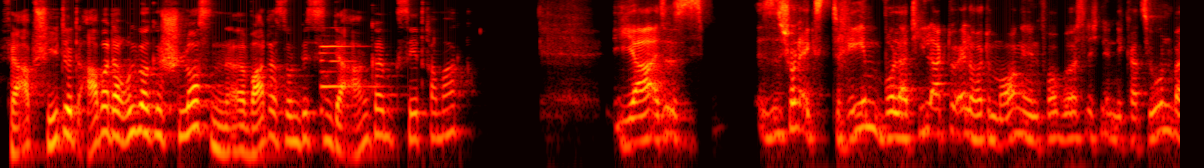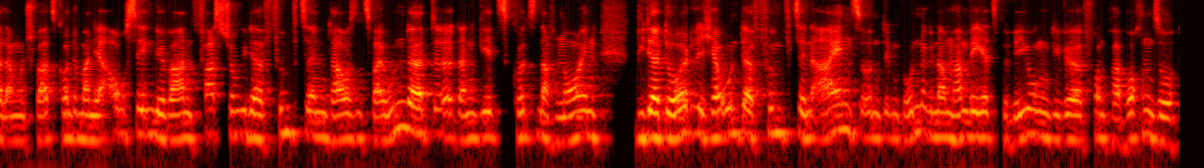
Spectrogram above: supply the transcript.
verabschiedet, aber darüber geschlossen. Äh, war das so ein bisschen der Anker im Xetra-Markt? Ja, also es ist es ist schon extrem volatil aktuell. Heute Morgen in den vorbörslichen Indikationen bei Lang und Schwarz konnte man ja auch sehen, wir waren fast schon wieder 15.200. Äh, dann geht es kurz nach neun wieder deutlicher unter 15.1. Und im Grunde genommen haben wir jetzt Bewegungen, die wir vor ein paar Wochen so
